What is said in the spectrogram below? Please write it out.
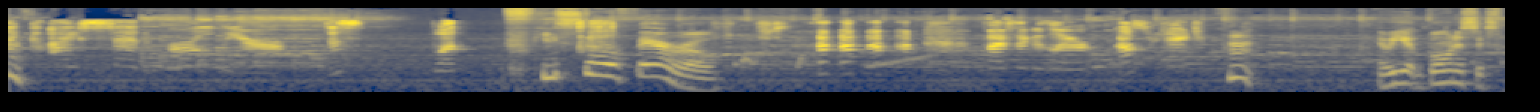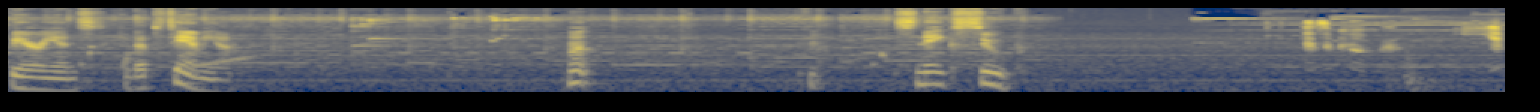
Like I said earlier, this. What? He's still a pharaoh. Five seconds later, costume change. Hmm. And we get bonus experience. That's Tamia. Huh. Snake soup. That's a cobra. Yep.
